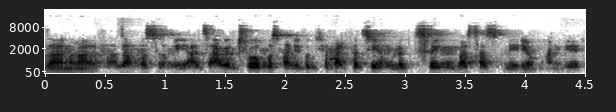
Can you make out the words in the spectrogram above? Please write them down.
sein, Ralf. Also man muss irgendwie als Agentur muss man die wirklich manchmal zu ihrem Glück zwingen, was das Medium angeht.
